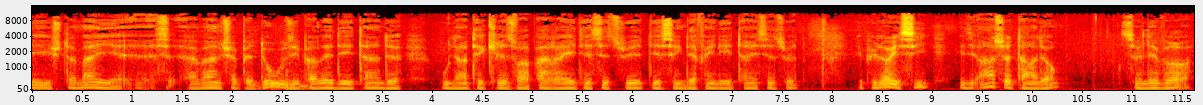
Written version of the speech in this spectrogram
Et justement, avant le chapitre 12, il parlait des temps de, où l'Antéchrist va apparaître, ainsi de suite, des signes de fin des temps, ainsi de suite. Et puis là, ici, il dit, en ce temps-là, se lèvera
